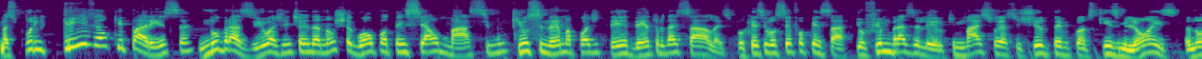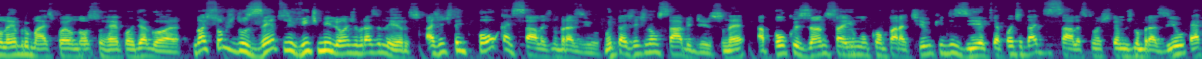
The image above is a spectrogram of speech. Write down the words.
Mas por incrível que pareça, no Brasil a gente ainda não chegou ao potencial máximo que o cinema pode ter dentro das salas. Porque se você for pensar que o filme brasileiro que mais foi assistido teve quantos? 15 milhões? Eu não lembro mais qual é o nosso recorde agora. Nós somos 220 milhões de brasileiros. A gente tem poucas salas no Brasil. Muita gente não sabe disso, né? Há poucos anos saiu um comparativo que dizia que a quantidade de salas que nós temos no Brasil é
